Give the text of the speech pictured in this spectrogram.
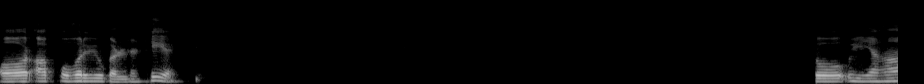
और आप ओवरव्यू कर लें, ठीक है? तो यहाँ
